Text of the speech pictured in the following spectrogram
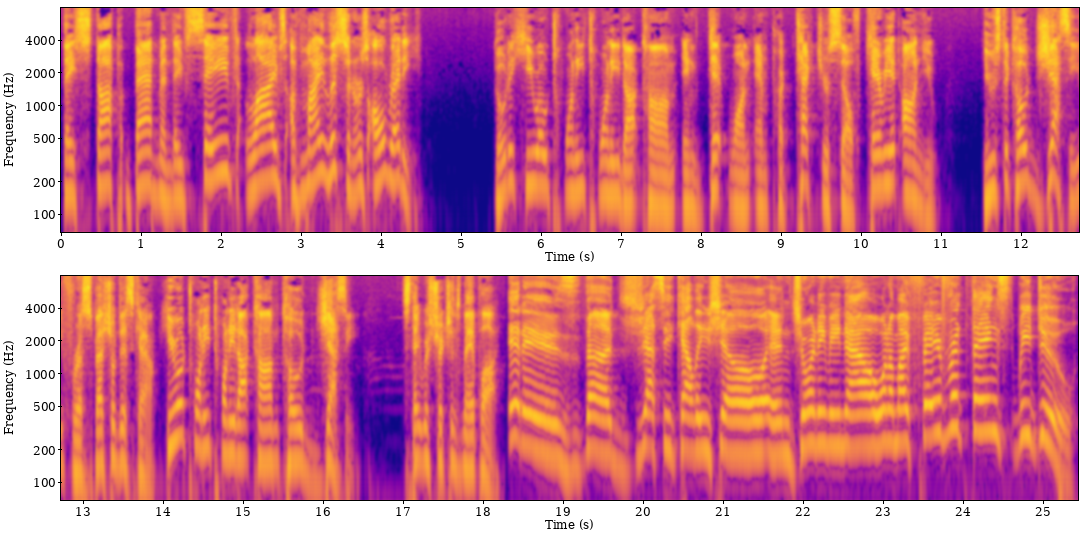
They stop bad men. They've saved lives of my listeners already. Go to hero2020.com and get one and protect yourself. Carry it on you. Use the code Jesse for a special discount. Hero2020.com code Jesse. State restrictions may apply. It is the Jesse Kelly Show, and joining me now, one of my favorite things we do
